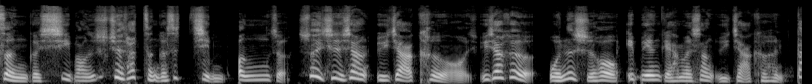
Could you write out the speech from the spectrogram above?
整个细胞，你就觉得它整个是紧绷着，所以其实像瑜伽课哦，瑜伽课我那时候一边给他们上瑜伽课，很大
